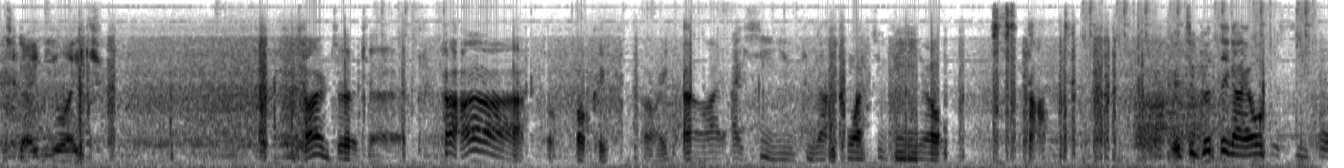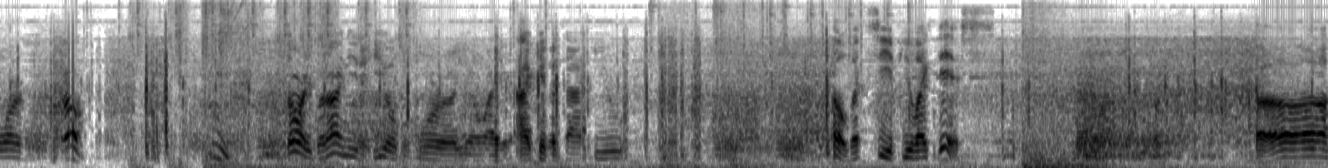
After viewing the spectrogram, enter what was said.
This guy be like, time to attack. Haha. oh, okay. Alright. Uh, I, I see you do not want to be, you know, stopped. It's a good thing I own this C4. Sorry, but I need a heal before, uh, you know, I, I can attack you. Oh, let's see if you like this. Uh,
